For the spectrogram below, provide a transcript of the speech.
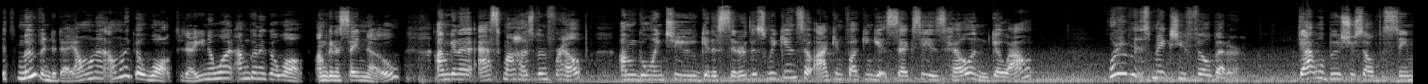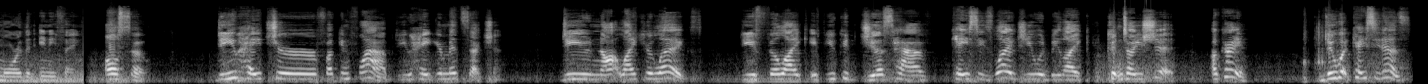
It's moving today. I want to, I want to go walk today. You know what? I'm going to go walk. I'm going to say no. I'm going to ask my husband for help. I'm going to get a sitter this weekend so I can fucking get sexy as hell and go out. Whatever this makes you feel better. That will boost your self esteem more than anything. Also, do you hate your fucking flab? Do you hate your midsection? Do you not like your legs? Do you feel like if you could just have Casey's legs, you would be like, couldn't tell you shit? Okay, do what Casey does.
